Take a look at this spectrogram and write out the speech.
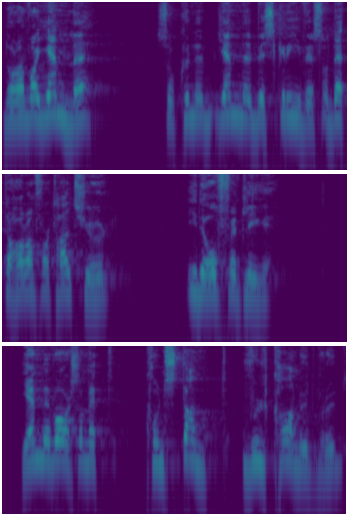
Når han var hjemme, så kunne hjemme beskrives, og dette har han fortalt sjøl, i det offentlige. Hjemme var som et konstant vulkanutbrudd.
